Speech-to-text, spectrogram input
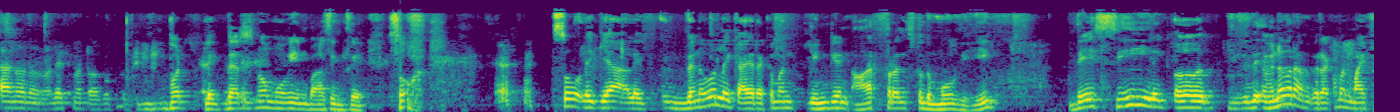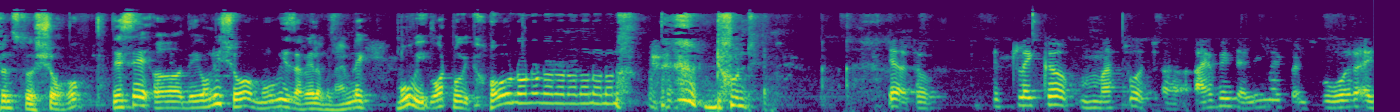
ah, no, no, no, let's not talk about it. but like there is no movie in Ba Sing Se. So so like yeah, like whenever like I recommend Indian our friends to the movie, they see like uh whenever I recommend my friends to a show, they say uh they only show movies available. I'm like movie, what movie? Oh no no no no no no no no no, don't. Yeah, so it's like a must watch. Uh, I have been telling my friends, whoever I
